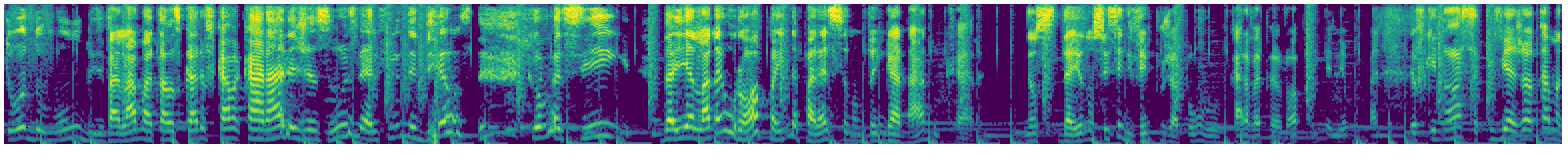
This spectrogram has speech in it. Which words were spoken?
todo mundo e vai lá matar os caras. Eu ficava, caralho, é Jesus, velho, filho de Deus. Como assim? Daí é lá na Europa ainda, parece, se eu não tô enganado, cara. Não, daí eu não sei se ele vem pro Japão, o cara vai pra Europa. Eu fiquei, nossa, que viajar, tá, mas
